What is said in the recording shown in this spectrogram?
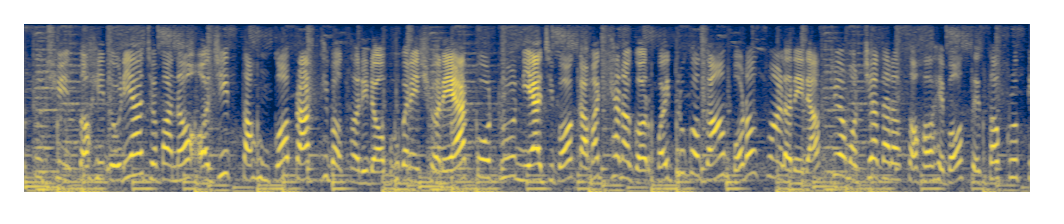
আসুছি শহীদ ওড়িয়া যবান অজিত সাহুঙ্ পার্থিব শরীর ভুবনেশ্বর এয়ারপোর্টর নিয়াযিব কামাক্ষানগর পৈতৃক গাঁ বড় সুয়াড়ে রাষ্ট্রীয় মর্যাদার সহ হব শেষ কৃত্য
